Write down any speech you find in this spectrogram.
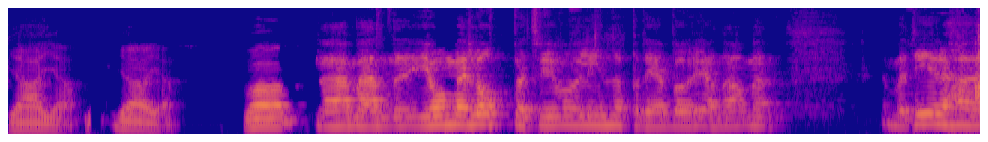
Ja, ja, ja, ja. Va? Nej, men jo, med loppet, vi var väl inne på det i början. Ja, men, men det är det här,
